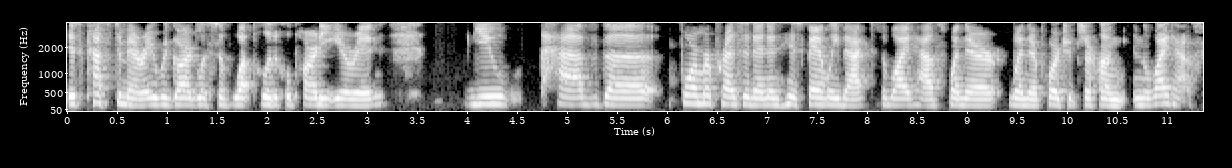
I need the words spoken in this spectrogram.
is customary regardless of what political party you're in. You have the former president and his family back to the White House when their when their portraits are hung in the White House.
